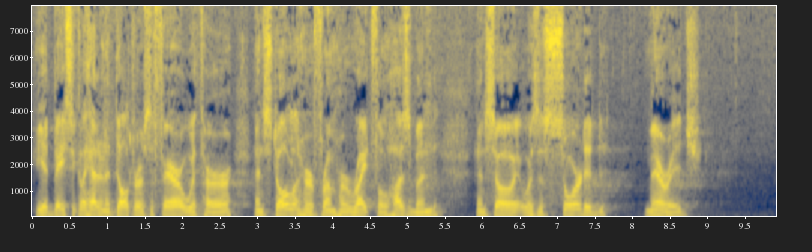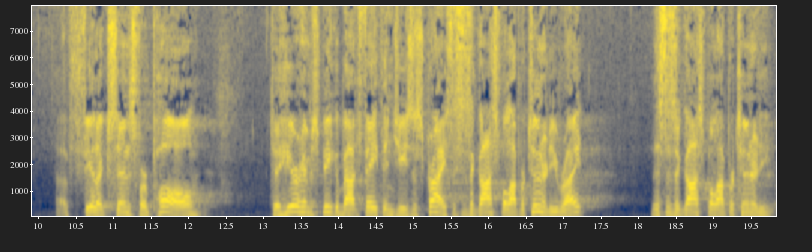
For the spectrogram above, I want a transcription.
He had basically had an adulterous affair with her and stolen her from her rightful husband. And so it was a sordid marriage. Uh, Felix sends for Paul to hear him speak about faith in Jesus Christ. This is a gospel opportunity, right? This is a gospel opportunity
